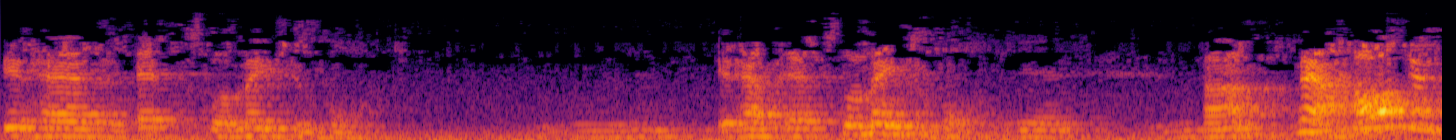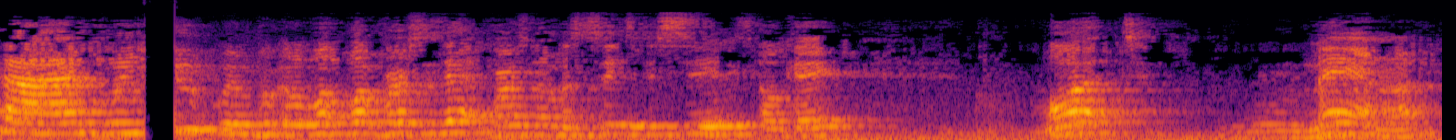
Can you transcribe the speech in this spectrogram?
it has an exclamation point. It has an exclamation point. Uh, now, oftentimes when you, when, what, what verse is that? Verse number 66, okay? What manner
